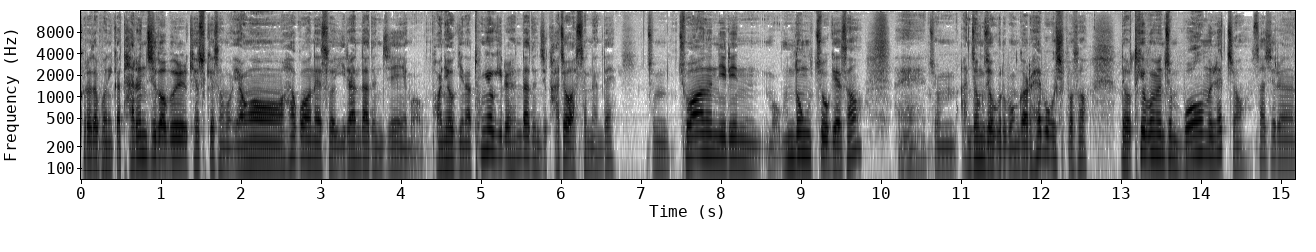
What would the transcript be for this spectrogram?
그러다 보니까 다른 직업을 계속해서 뭐 영어 학원에서 일한다든지 뭐 번역이나 통역 일을 한다든지 가져왔었는데 좀 좋아하는 일인 뭐 운동 쪽에서 예, 좀 안정적으로 뭔가를 해보고 싶어서 근데 어떻게 보면 좀 모험을 했죠. 사실은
